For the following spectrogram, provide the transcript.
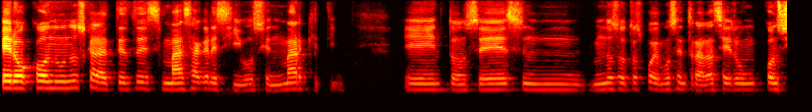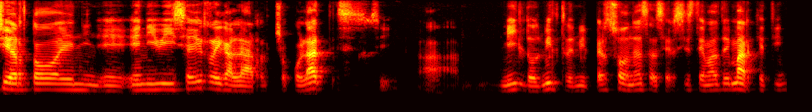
pero con unos caracteres más agresivos en marketing. Entonces, mm, nosotros podemos entrar a hacer un concierto en, Ibiza y regalar chocolates, a mil, dos mil, tres mil personas hacer sistemas de marketing.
